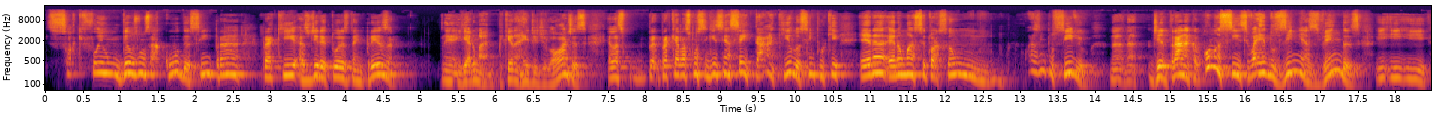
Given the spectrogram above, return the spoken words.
Só que foi um Deus nos acuda assim para que as diretoras da empresa é, e era uma pequena rede de lojas, elas para que elas conseguissem aceitar aquilo assim, porque era, era uma situação quase impossível na, na, de entrar naquela. Como assim? Você vai reduzir minhas vendas? E, e, e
